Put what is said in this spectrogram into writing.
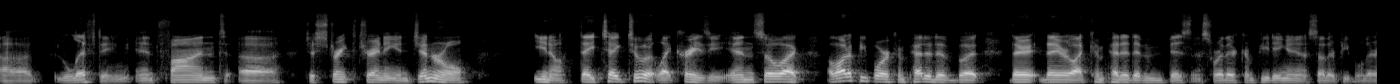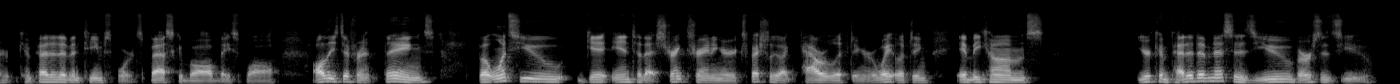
uh, lifting and find uh, just strength training in general, you know, they take to it like crazy. And so like a lot of people are competitive, but they're they're like competitive in business where they're competing against other people. They're competitive in team sports, basketball, baseball, all these different things. But once you get into that strength training or especially like powerlifting or weightlifting, it becomes your competitiveness is you versus you.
